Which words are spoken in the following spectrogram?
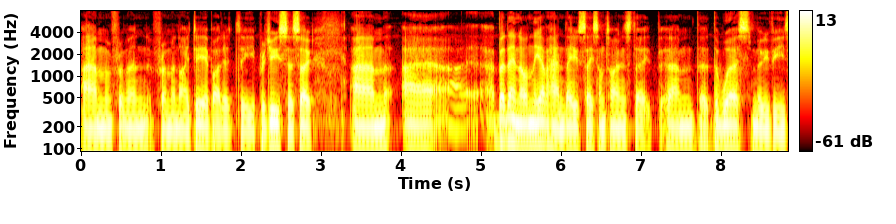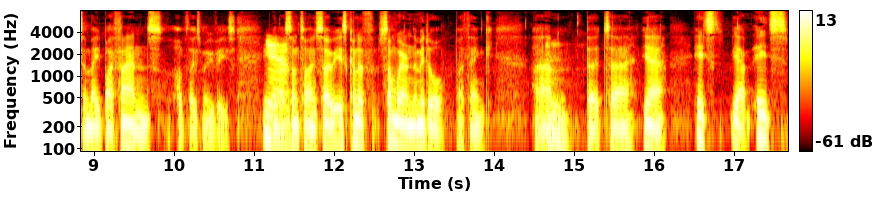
um, from an from an idea by the, the producer. So, um, uh, but then on the other hand, they say sometimes that um, the, the worst movies are made by fans of those movies. Yeah, you know, sometimes. So it's kind of somewhere in the middle, I think. Mm. But uh, yeah, it's yeah, it's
